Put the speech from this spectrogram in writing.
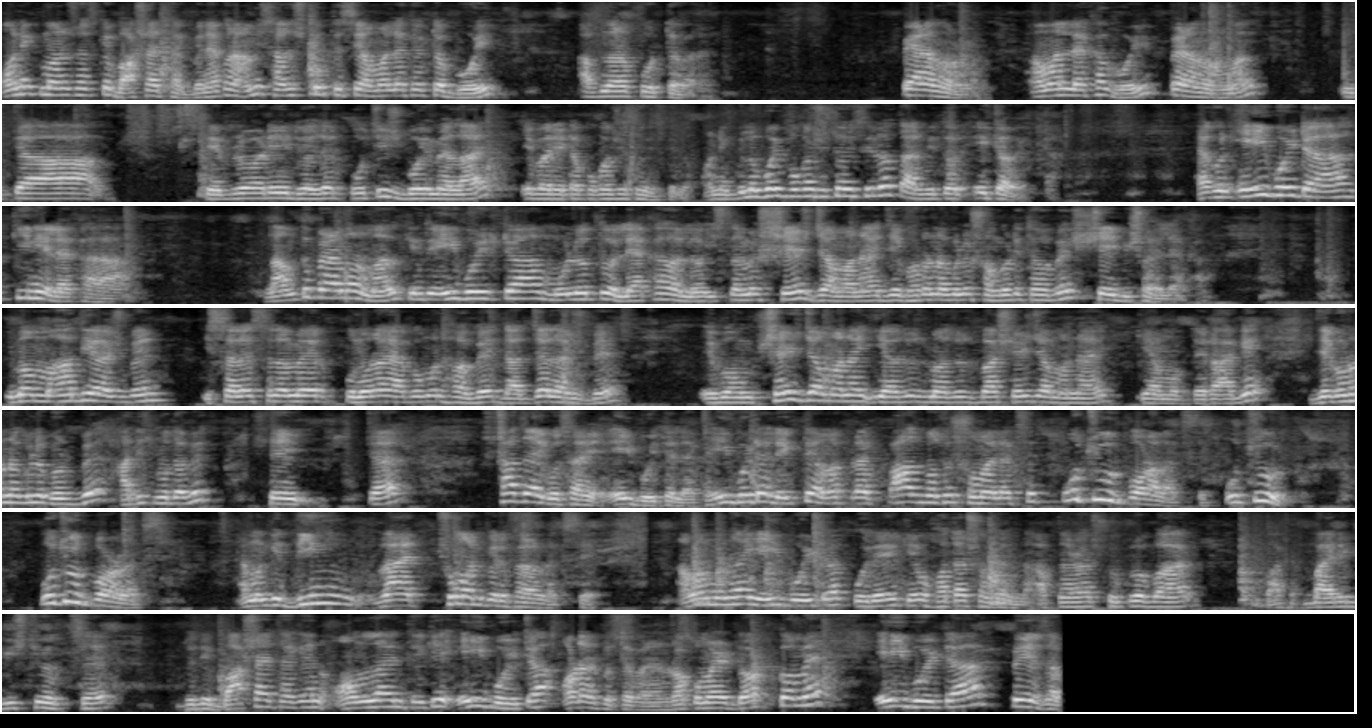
অনেক মানুষ আজকে বাসায় থাকবেন। এখন আমি সাজেস্ট করতেছি আমার লেখা একটা বই, আপনারা পড়তে পারেন। প্যারানর্মাল আমার লেখা বই প্যারানর্মাল এটা ফেব্রুয়ারি দু হাজার পঁচিশ বই মেলায় এবার এটা প্রকাশিত হয়েছিল। অনেকগুলো বই প্রকাশিত হয়েছিল, তার ভিতর এটাও একটা। এখন এই বইটা কি নিয়ে লেখা? নাম তো প্যারানর্মাল কিন্তু এই বইটা মূলত লেখা হলো ইসলামের শেষ জামানায় যে ঘটনাগুলো সংঘটিত হবে, সেই বিষয়ে লেখা। ইমাম মাহাদি আসবেন ইসা পুনরায় আগমন হবে, দাজ্জাল আসবে, এবং শেষ জামানায় ইয়াজুজ মাজুজ বা শেষ জামানায় কিয়ামতের আগে যে ঘটনাগুলো ঘটবে, হাদিস মোতাবেক সেইটা সাজায় গোছায় এই বইতে লেখা। এই বইটা লিখতে আমার প্রায় পাঁচ বছর সময় লাগছে, প্রচুর পড়া লাগছে, প্রচুর প্রচুর পড়া লাগছে। এমনকি দিন, রাত সমান করে ফেলা লাগছে। আমার মনে হয় এই বইটা পড়ে কেউ হতাশ হবেন না। আপনারা শুক্রবার, বাইরে বৃষ্টি হচ্ছে যদি বাসায় থাকেন অনলাইন থেকে এই বইটা অর্ডার করতে পারেন। রকমারি ডট কমে এই বইটা পেয়ে যাবেন।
